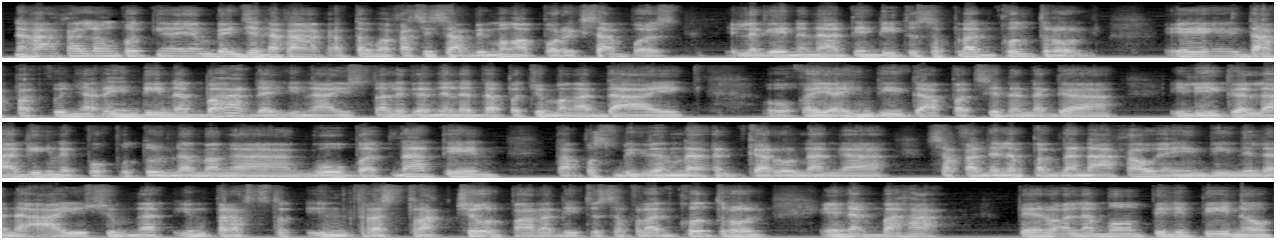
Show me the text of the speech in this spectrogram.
Nakakalungkot nga yan, Benji, nakakatawa kasi sabi mo nga, for example, ilagay na natin dito sa flood control, eh dapat kunyari hindi nagbaha dahil inayos talaga nila dapat yung mga dike o kaya hindi dapat sila nag ah, illegal logging, nagpuputol ng mga gubat natin, tapos biglang nagkaroon ng ah, sa kanilang pagnanakaw, eh hindi nila naayos yung infrastru- infrastructure para dito sa flood control, eh nagbaha. Pero alam mo ang Pilipino,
